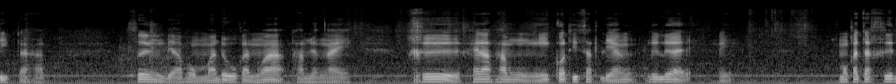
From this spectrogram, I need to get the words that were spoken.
ติดนะครับ ซึ่งเดี๋ยวผมมาดูกันว่าทำยังไง คือให้เราทำอย่างนี้กดที่สัตว์เลี้ยงเรื่อยๆนี่ มันก็จะขึ้น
